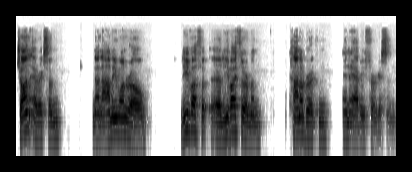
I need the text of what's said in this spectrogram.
John Erickson, Nanami Monroe, Levi, uh, Levi Thurman, Connor Burton, and Abby Ferguson.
